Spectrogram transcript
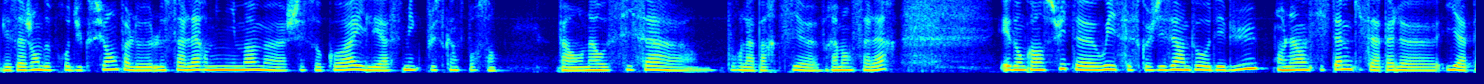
les agents de production, enfin le, salaire minimum chez Sokoa, il est à SMIC plus 15%. Enfin, on a aussi ça pour la partie vraiment salaire. Et donc ensuite, euh, oui, c'est ce que je disais un peu au début, on a un système qui s'appelle euh, IAP,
